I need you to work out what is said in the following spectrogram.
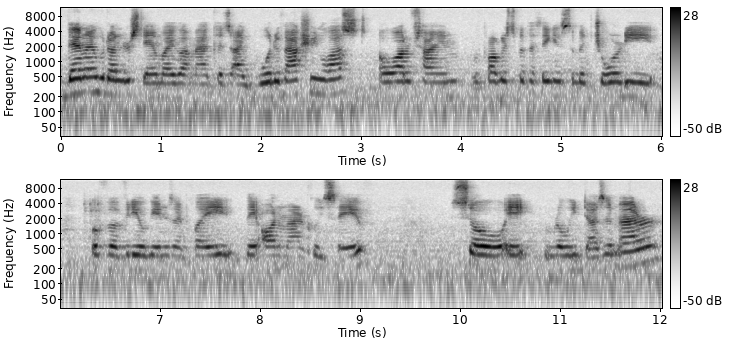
Then I would understand why I got mad because I would have actually lost a lot of time with progress. But the thing is, the majority of the video games I play, they automatically save. So it really doesn't matter.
